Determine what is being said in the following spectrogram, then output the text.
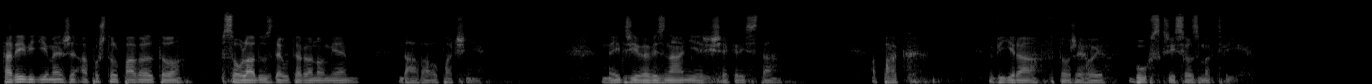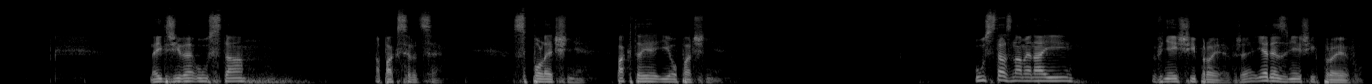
tady vidíme, že apoštol Pavel to v souladu s Deuteronomiem dává opačně. Nejdříve vyznání Ježíše Krista a pak víra v to, že ho Bůh zkřísil z mrtvých. Nejdříve ústa a pak srdce. Společně. Pak to je i opačně. Ústa znamenají vnější projev, že? Jeden z vnějších projevů.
